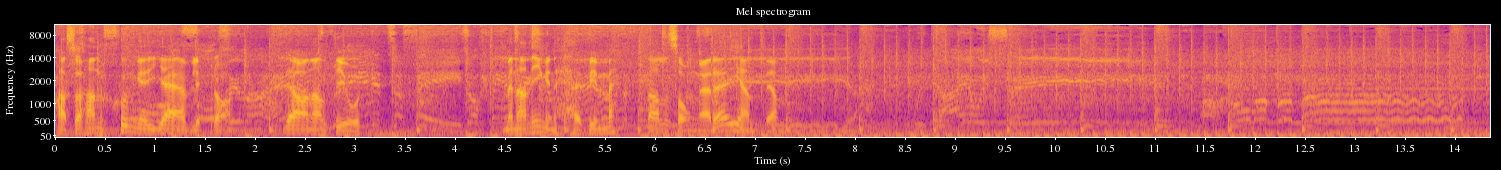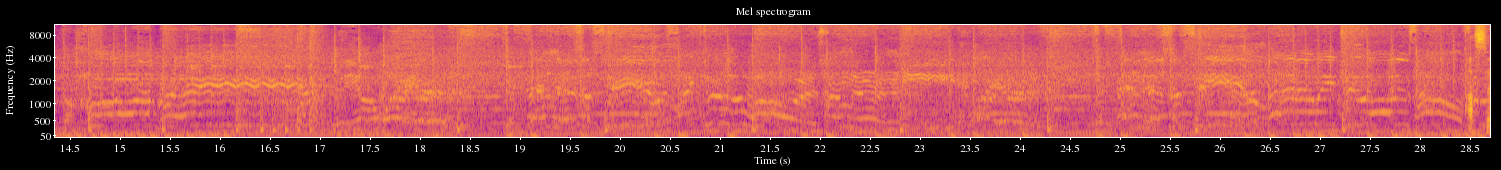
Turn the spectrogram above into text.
Alltså han sjunger jävligt bra. Det har han alltid gjort. Men han är ingen heavy metal-sångare egentligen. Alltså,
